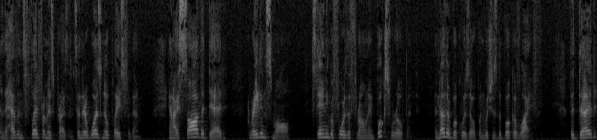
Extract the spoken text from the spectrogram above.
and the heavens fled from his presence, and there was no place for them. And I saw the dead, great and small, standing before the throne, and books were opened. Another book was opened, which is the book of life. The dead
